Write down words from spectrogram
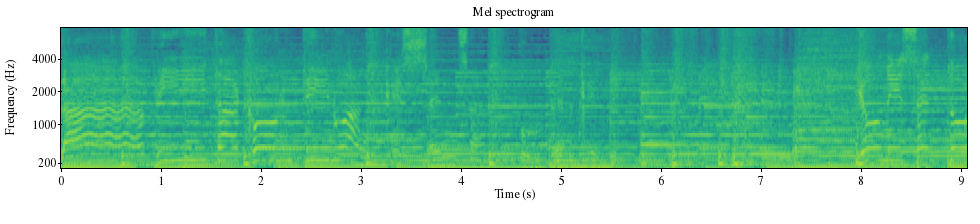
La continua anche senza un perché. Io mi sento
